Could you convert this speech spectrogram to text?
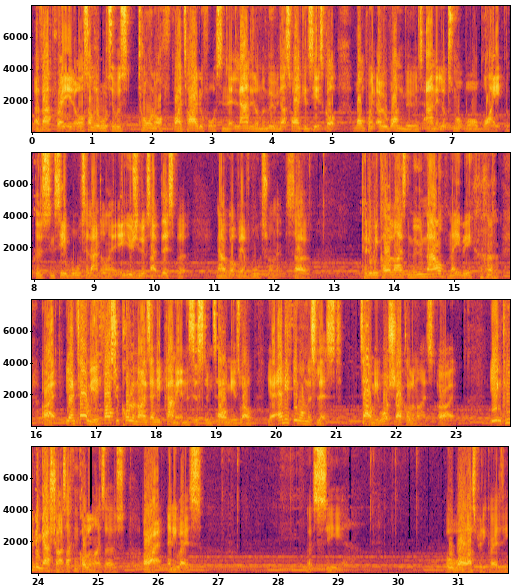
evaporated or some of the water was torn off by tidal force and it landed on the moon. That's why I can see it's got 1.01 moons and it looks more, more white because you can see water land on it. It usually looks like this, but now we've got a bit of water on it. So, could we colonize the moon now? Maybe. Alright, yeah, and tell me, if I should colonize any planet in the system, tell me as well. Yeah, anything on this list, tell me, what should I colonize? Alright. Including gas giants, I can colonize those. Alright, anyways. Let's see. Oh wow, that's pretty crazy.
